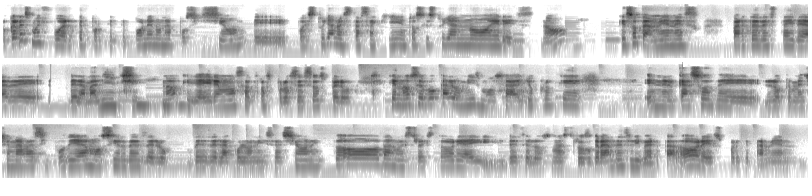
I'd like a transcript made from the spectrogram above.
Lo cual es muy fuerte porque te pone en una posición de, pues tú ya no estás aquí, entonces tú ya no eres, ¿no? Que eso también es parte de esta idea de, la malinche, ¿no? Que ya iremos a otros procesos, pero que nos evoca lo mismo. O sea, yo creo que en el caso de lo que mencionaba, si podíamos ir desde, lo, desde la colonización y toda nuestra historia y desde los, nuestros grandes libertadores, porque también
